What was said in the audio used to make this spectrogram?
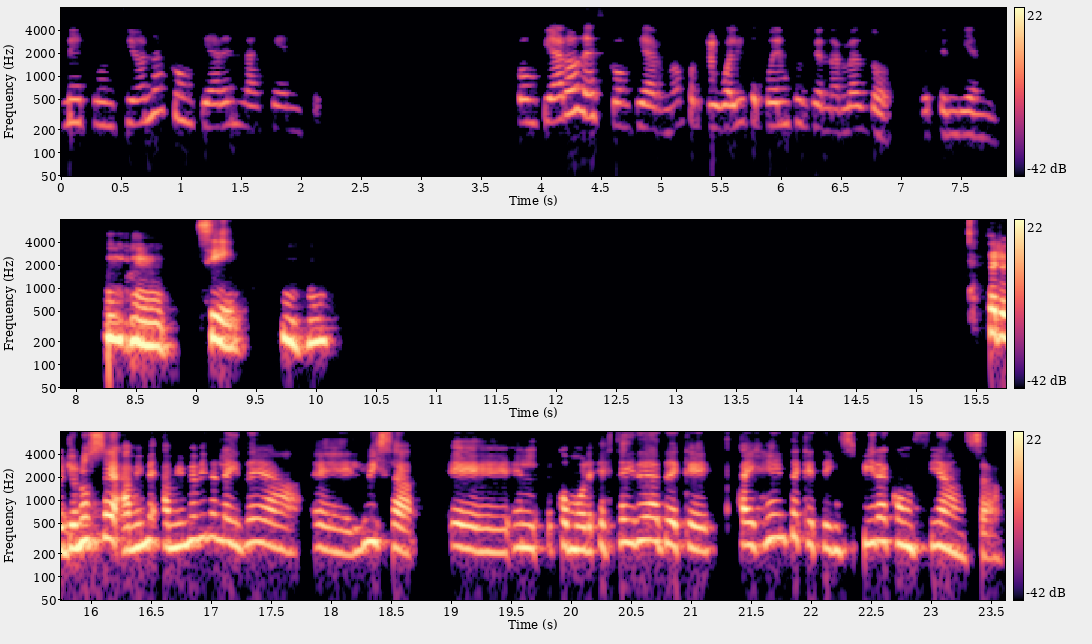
me funciona confiar en la gente. Confiar o desconfiar, ¿no? Porque igual y te pueden funcionar las dos, dependiendo. Sí. Pero yo no sé, a mí me, a mí me viene la idea, eh, Luisa, eh, como esta idea de que hay gente que te inspira confianza.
